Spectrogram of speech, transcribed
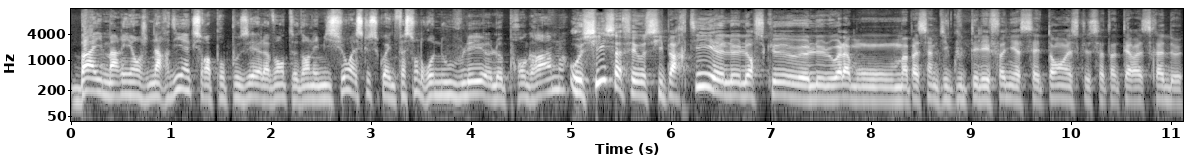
By Marie-Ange Nardi, hein, qui sera proposée à la vente dans l'émission. Est-ce que c'est quoi une façon de renouveler euh, le programme? Aussi, ça fait aussi partie, euh, le- lorsque euh, le- voilà, on m'a passé un petit coup de téléphone il y a 7 ans, est-ce que ça t'intéresserait de,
